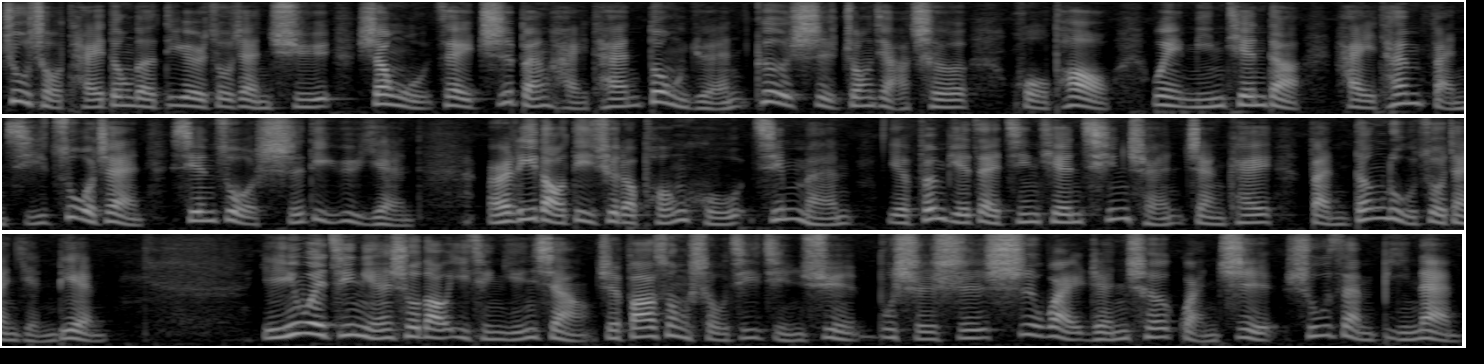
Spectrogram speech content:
驻守台东的第二作战区上午在知本海滩动员各式装甲车、火炮，为明天的海滩反击作战先做实地预演。而离岛地区的澎湖、金门也分别在今天清晨展开反登陆作战演练。也因为今年受到疫情影响，只发送手机警讯，不实施室外人车管制、疏散避难。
